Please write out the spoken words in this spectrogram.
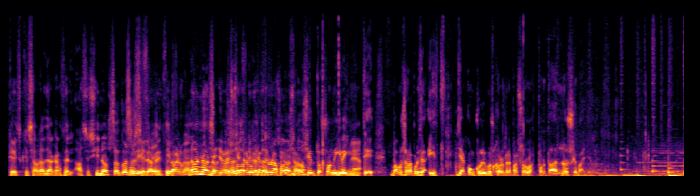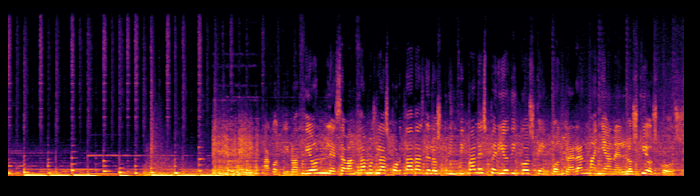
que es que salgan de la cárcel asesinos Son cosas y se reciba- Fernando. No, no, no. Señores, no, tenemos que hacer una pausa, lo siento, son y 20. Vamos a la publicidad y ya concluimos con el repaso de las portadas. No se vayan. A continuación, les avanzamos las portadas de los principales periódicos que encontrarán mañana en los kioscos.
